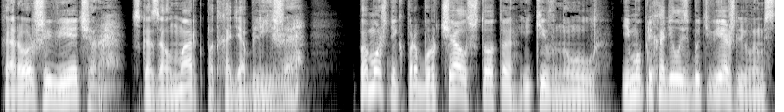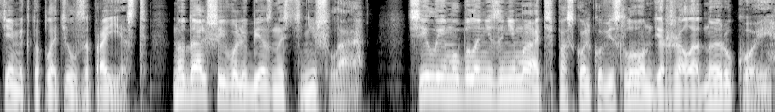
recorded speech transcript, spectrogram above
«Хороший вечер», — сказал Марк, подходя ближе. Помощник пробурчал что-то и кивнул. Ему приходилось быть вежливым с теми, кто платил за проезд, но дальше его любезность не шла. Силы ему было не занимать, поскольку весло он держал одной рукой,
